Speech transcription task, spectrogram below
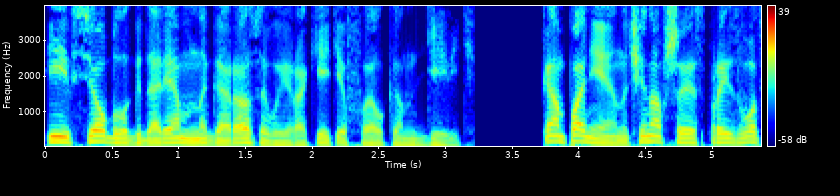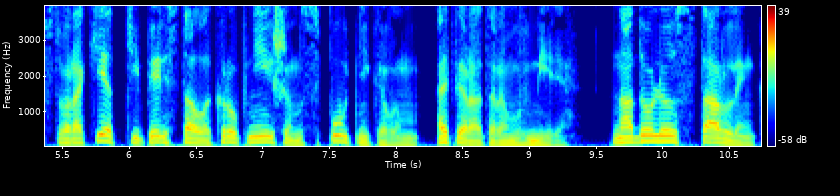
и все благодаря многоразовой ракете Falcon 9. Компания, начинавшая с производства ракет, теперь стала крупнейшим спутниковым оператором в мире. На долю Starlink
